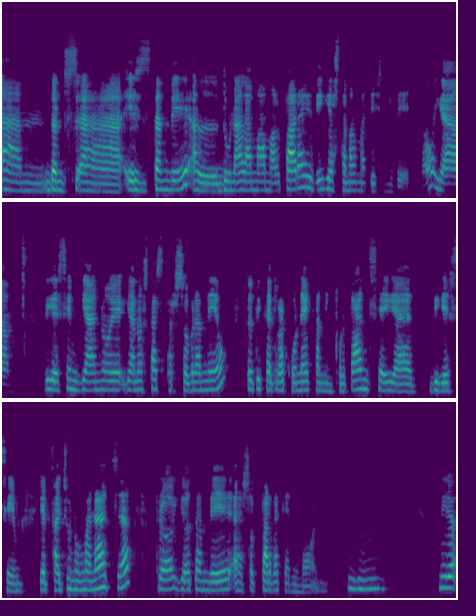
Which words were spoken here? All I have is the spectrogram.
um, doncs uh, és també el donar la mà amb el pare i dir ja estem al mateix nivell, no? Ja, diguéssim, ja no, he, ja no estàs per sobre meu, tot i que et reconec en importància i et, diguéssim, i et faig un homenatge, però jo també eh, sóc part d'aquest món. Mm -hmm. Mira,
